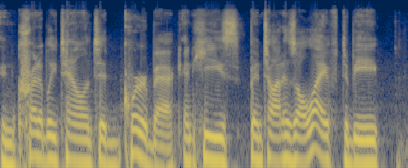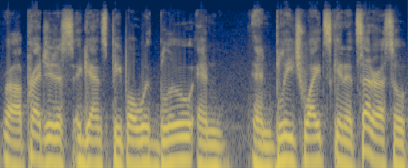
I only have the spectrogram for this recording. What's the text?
incredibly talented quarterback, and he's been taught his whole life to be uh, prejudiced against people with blue and and bleach white skin, etc. So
